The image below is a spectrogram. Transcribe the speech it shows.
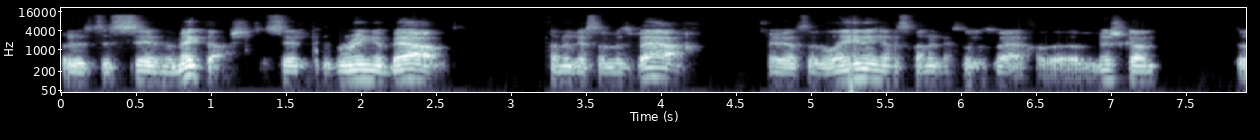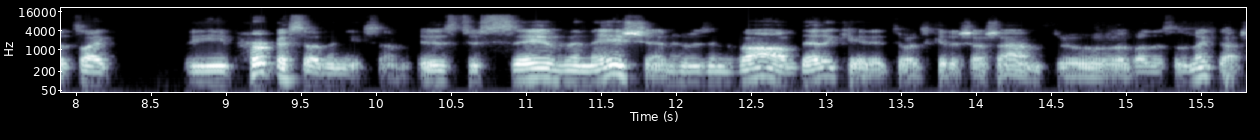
but it was to save the Mikdash, to save to bring about Chanukah Mizbeach the laning as the Mishkan. So it's like the purpose of the Nisim is to save the nation who's involved, dedicated towards Kiddush Hashem through Avodas Mikdash,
